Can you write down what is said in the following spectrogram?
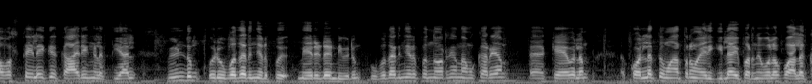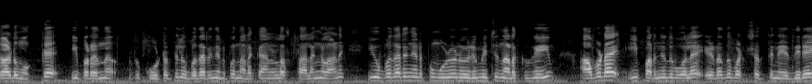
അവസ്ഥയിലേക്ക് കാര്യങ്ങൾ എത്തിയാൽ വീണ്ടും ഒരു ഉപതെരഞ്ഞെടുപ്പ് നേരിടേണ്ടി വരും. ഉപതെരഞ്ഞെടുപ്പ് എന്ന് പറഞ്ഞാൽ നമുക്കറിയാം കേവലം കൊല്ലത്ത് മാത്രമായിരിക്കില്ല. ഈ പറഞ്ഞ പോലെ പാലക്കാടും ഒക്കെ ഈ പറയുന്ന കൂട്ടത്തിൽ ഉപതെരഞ്ഞെടുപ്പ് നടക്കാനുള്ള സ്ഥലങ്ങളാണ്. ഈ ഉപതെരഞ്ഞെടുപ്പ് മുഴുവൻ ഒരുമിച്ച് നടക്കുകയും അവിടെ ഈ പറഞ്ഞതുപോലെ ഇടതുപക്ഷത്തിനെതിരെ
